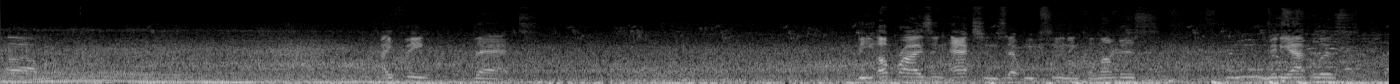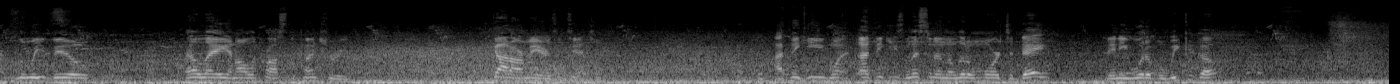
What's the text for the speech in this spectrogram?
Um, I think that the uprising actions that we've seen in Columbus, Minneapolis, Louisville, LA, and all across the country got our mayor's attention. I think he want, I think he's listening a little more today than he would have a week ago.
